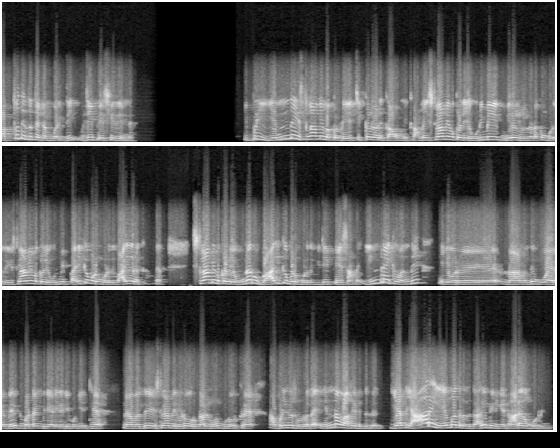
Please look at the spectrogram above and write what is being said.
வக்ஃபு திருத்த சட்டம் பற்றி விஜய் பேசியது என்ன? இப்படி எந்த இஸ்லாமிய மக்களுடைய சிக்கல்களுக்காகவும் நிற்காம இஸ்லாமிய மக்களுடைய உரிமை மீறல்கள் நடக்கும் பொழுது இஸ்லாமிய மக்களுடைய உரிமை பறிக்கப்படும் பொழுது வாய் திறக்காம இஸ்லாமிய மக்களுடைய உணர்வு பாதிக்கப்படும் பொழுது விஜய் பேசாம இன்றைக்கு வந்து நீங்க ஒரு நான் வந்து மூவாயிரம் பேருக்கு மட்டன் பிரியாணி ரெடி பண்ணியிருக்கேன். நான் வந்து இஸ்லாமியர்களோட ஒரு நாள் நோன்பு நோக்கிறேன் அப்படின்னு சொல்றத என்னவாக எடுத்துக்கிறது? யாரை ஏமாத்துறதுக்காக இப்படி நீங்க நாடகம் போடுறீங்க?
